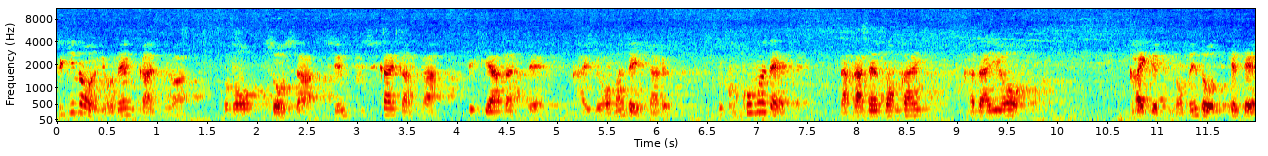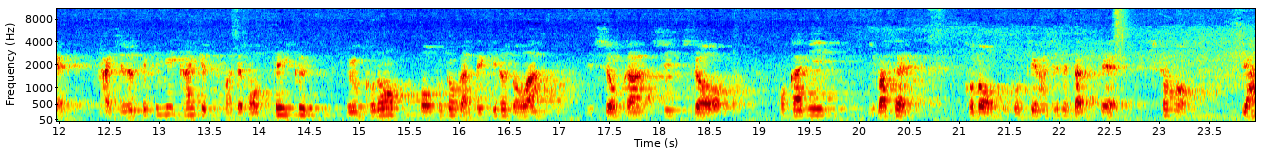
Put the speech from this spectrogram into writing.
次の4年間にはこの庁舎新福祉会館が出来上がって開業まで至るここまで長年の課題を解決のめどをつけて最終的に解決まで持っていくこのことができるのは西岡慎一郎他にいませんこの動き始めたってしかもや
